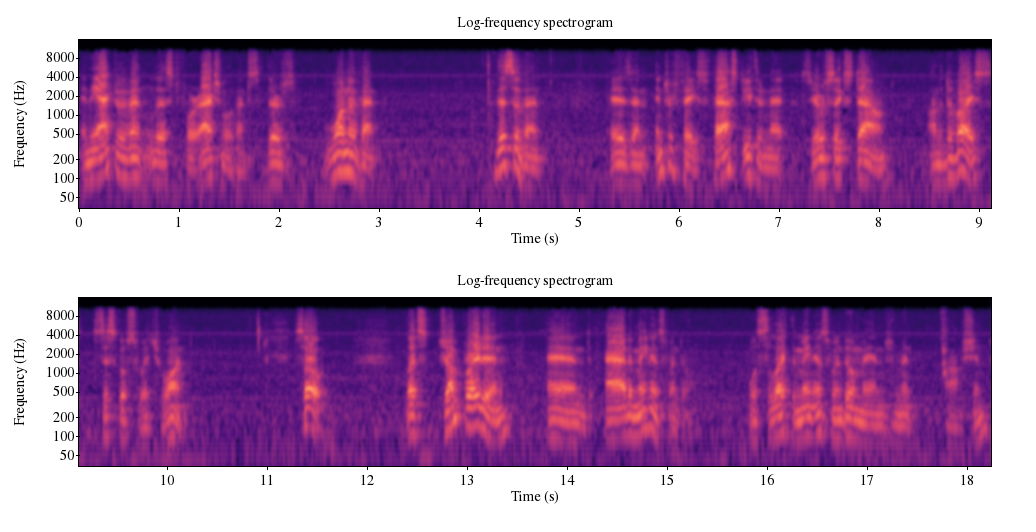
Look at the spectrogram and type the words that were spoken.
in the active event list for actionable events, there's one event. This event is an interface fast Ethernet 06 down on the device Cisco Switch 1. So, let's jump right in and add a maintenance window. We'll select the maintenance window management option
